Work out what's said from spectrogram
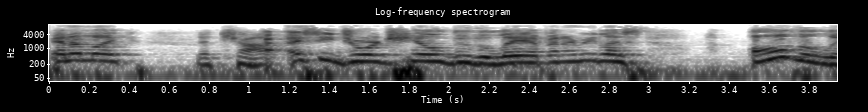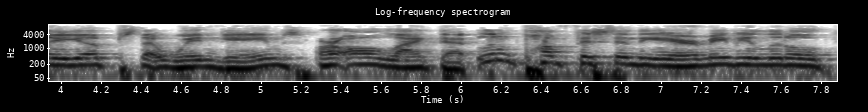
and I'm like, The chop. I, I see George Hill do the layup and I realize all the layups that win games are all like that. Little pump fist in the air, maybe a little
